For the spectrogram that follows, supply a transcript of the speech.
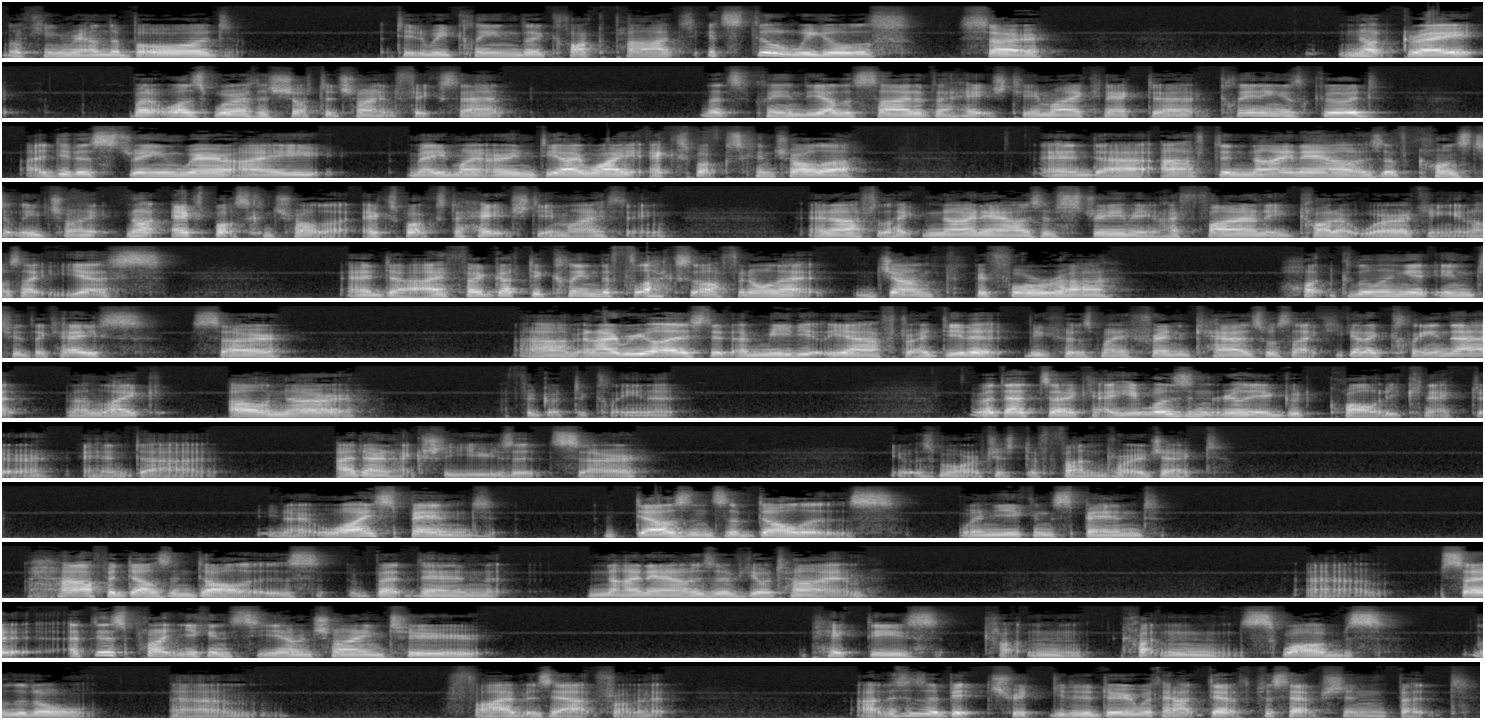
Looking around the board, did we clean the clock part? It still wiggles, so not great, but it was worth a shot to try and fix that. Let's clean the other side of the HDMI connector. Cleaning is good. I did a stream where I made my own DIY Xbox controller. And uh, after nine hours of constantly trying, not Xbox controller, Xbox to HDMI thing. And after like nine hours of streaming, I finally got it working. And I was like, yes, and uh, I forgot to clean the flux off and all that junk before uh, hot gluing it into the case. So, um, and I realized it immediately after I did it because my friend Kaz was like, "You gotta clean that," and I'm like, "Oh no, I forgot to clean it." But that's okay. It wasn't really a good quality connector, and uh, I don't actually use it, so it was more of just a fun project. You know, why spend dozens of dollars when you can spend half a dozen dollars, but then nine hours of your time? Um, so at this point, you can see I'm trying to pick these cotton cotton swabs, the little um, fibers out from it. Uh, this is a bit tricky to do without depth perception, but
